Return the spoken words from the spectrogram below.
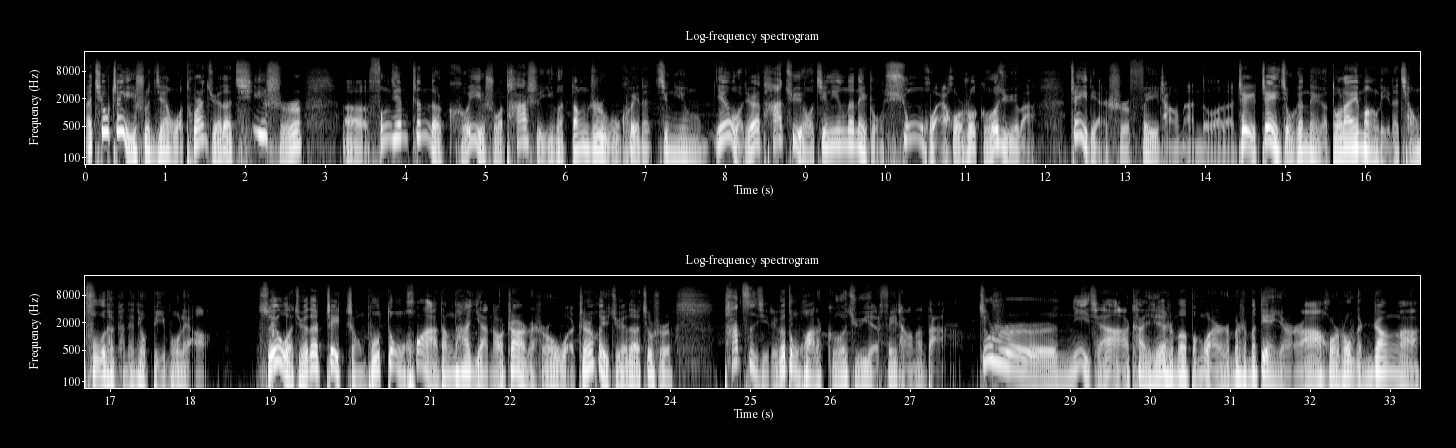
哎，就这一瞬间，我突然觉得，其实。呃，风间真的可以说他是一个当之无愧的精英，因为我觉得他具有精英的那种胸怀或者说格局吧，这一点是非常难得的。这这就跟那个哆啦 A 梦里的强夫他肯定就比不了。所以我觉得这整部动画当他演到这儿的时候，我真会觉得就是他自己这个动画的格局也非常的大。就是你以前啊看一些什么，甭管是什么什么电影啊，或者说文章啊，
